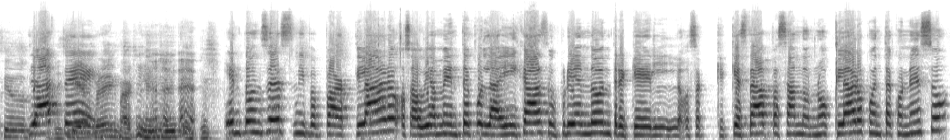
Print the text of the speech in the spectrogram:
sido ya sé. Entonces, mi papá, claro, o sea, obviamente, pues la hija sufriendo entre que, o sea, ¿qué estaba pasando? No, claro, cuenta con eso.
